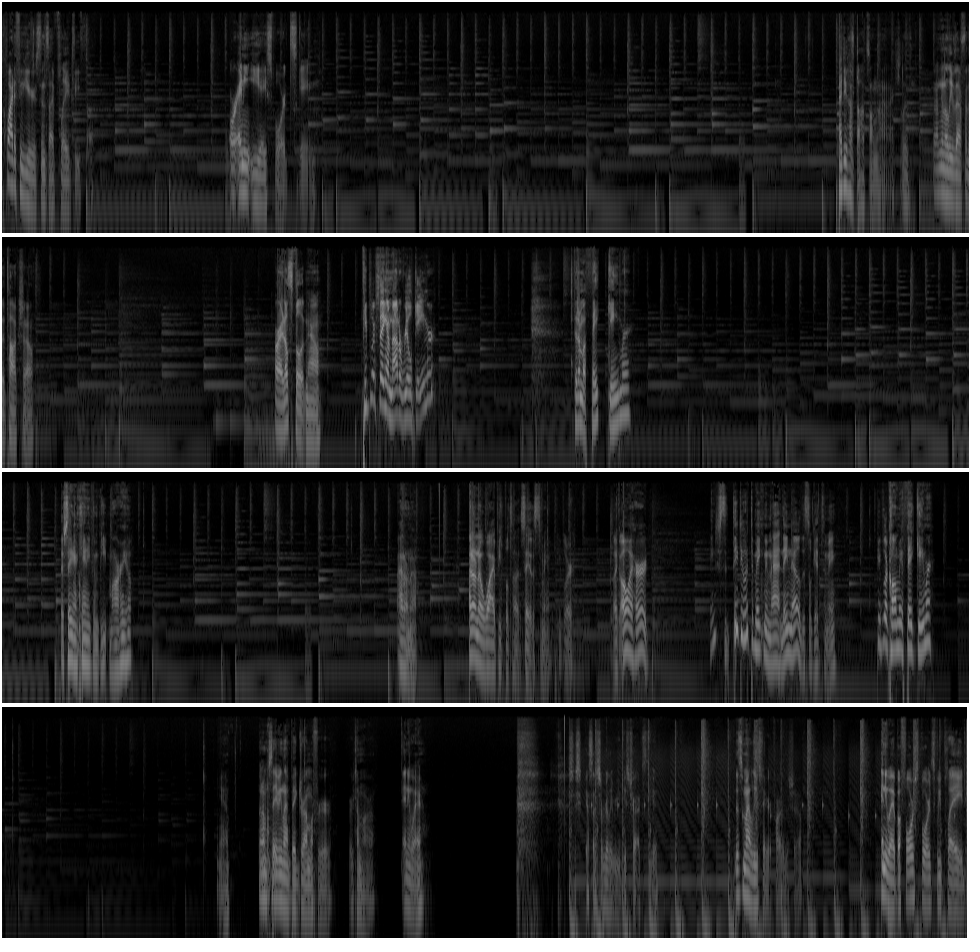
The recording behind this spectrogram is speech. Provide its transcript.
quite a few years since I've played FIFA or any EA Sports game. I do have thoughts on that actually, but I'm gonna leave that for the talk show. All right, I'll spill it now. People are saying I'm not a real gamer. That I'm a fake gamer. They're saying I can't even beat Mario. I don't know. I don't know why people tell, say this to me. People are like, "Oh, I heard." They just they do it to make me mad. They know this will get to me. People are calling me a fake gamer. I'm saving that big drama for for tomorrow. Anyway, I guess I should really read these tracks to you. This is my least favorite part of the show. Anyway, before sports, we played.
